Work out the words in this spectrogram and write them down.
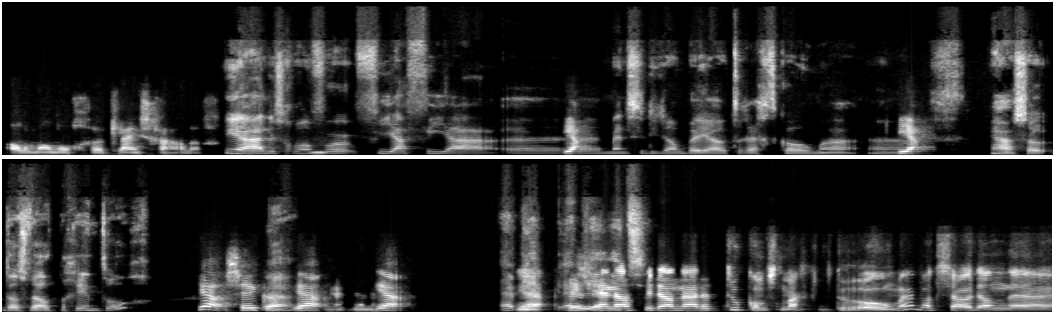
allemaal nog eh, kleinschalig. Ja, dus gewoon voor via via Ja. mensen die dan bij jou terechtkomen. eh, Ja, ja zo, dat is wel het begin, toch? ja zeker. Ja. Ja. Ja. Ja. Heb je, Ja. heb Hey, je en als je dan naar de toekomst mag dromen, wat zou dan, eh,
